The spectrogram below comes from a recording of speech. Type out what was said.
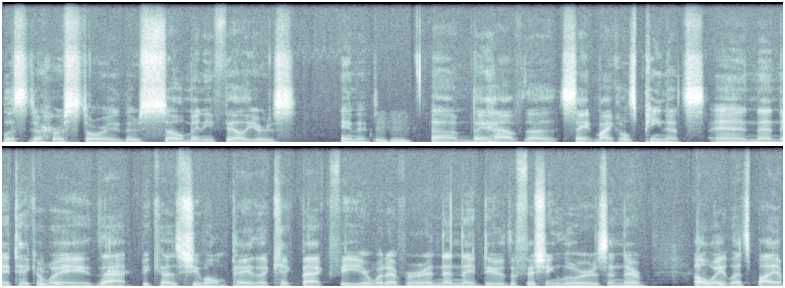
listen to her story, there's so many failures in it. Mm-hmm. Um, they have the St. Michael's peanuts, and then they take away that because she won't pay the kickback fee or whatever. And then they do the fishing lures, and they're, oh, wait, let's buy a,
